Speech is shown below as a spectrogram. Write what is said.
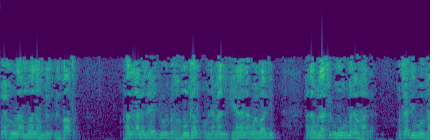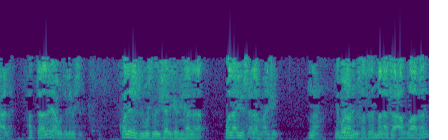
ويأخذون أموالهم بالباطل. هذا العمل لا يجوز بل هو منكر ومن أعمال الكهانة والواجب على ولاة الأمور منع هذا وتأديب من فعله حتى لا يعود لمثله. ولا يجوز المسلم أن يشارك في هذا ولا أن يسألهم عن شيء. نعم. يقول. النبي صلى الله عليه وسلم من أتى عرافا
